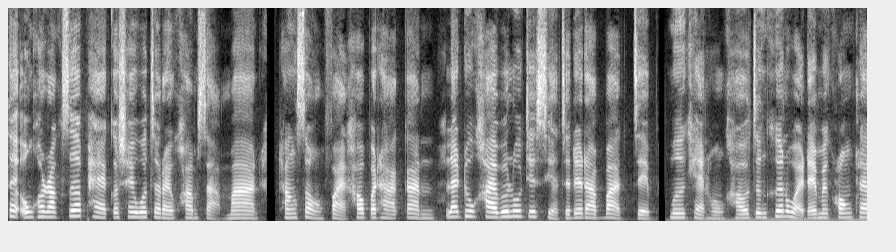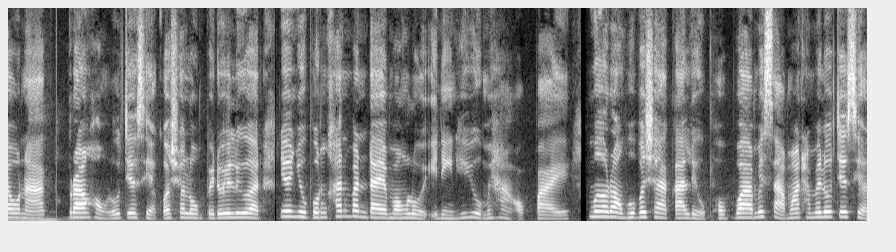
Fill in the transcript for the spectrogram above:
แต่องครักษ์เสื้อแพรก็ใช่ว่าจะไร้ความสามารถ ทั้งสองฝ่ายเข้าปะทะกัน และดูคล้ายว่าลู่เจียเสียจะได้รับบาดเจ็บ มือแขนของเขาจึงเคลื่อนไหวได้ไม่คล่องแคล่วนัก ร่างของลู่เจียเสียก็ชโลมไปด้วยเลือดยืนอยู่บนขั้นบันไดมองหลุยอีหนิงที่อยู่ไม่ห่างออกไป เมื่อรองผู้บัญชาการหลิวพบว่าไม่สามารถทำให้ลู่เจียเสีย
